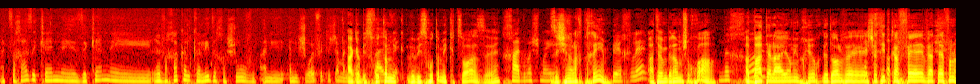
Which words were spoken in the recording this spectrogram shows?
הצלחה זה כן, אה, זה כן, אה, רווחה כלכלית זה חשוב, אני, אני שואפת לשם, אני אגב, בזכות המק... ובזכות המקצוע הזה, חד משמעית. זה שינה לך את החיים. בהחלט. את היום בן אדם משוחרר. נכון. את באת אליי היום עם חיוך גדול ושתית נכון. קפה, והטלפון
